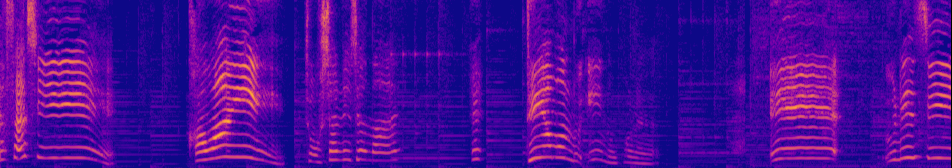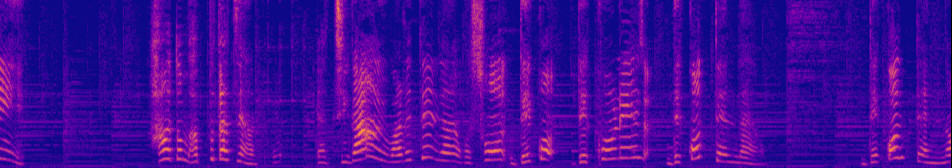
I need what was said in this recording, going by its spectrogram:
優しい。かわいい。ちょおしゃれじゃない？えディアモンドいいの？これ。えー、嬉しい。ハート真っ二つやん。いや違うよ。割れてんじゃない？これそうデコデコレーションデコってんだよ。デコってんの？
